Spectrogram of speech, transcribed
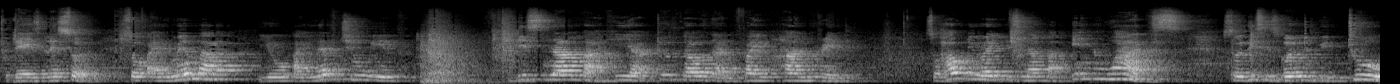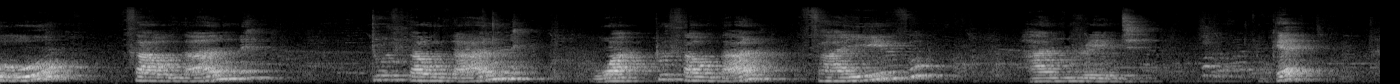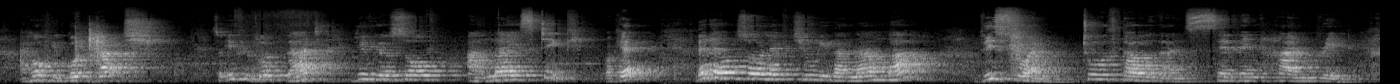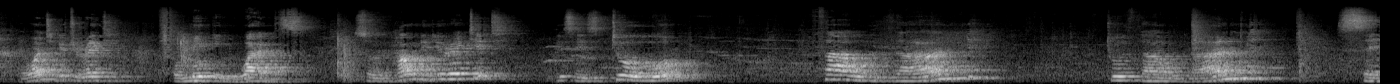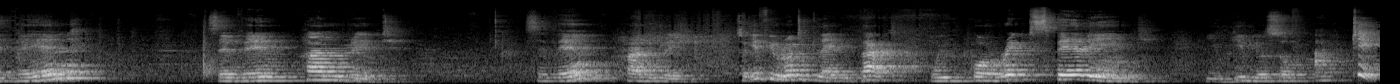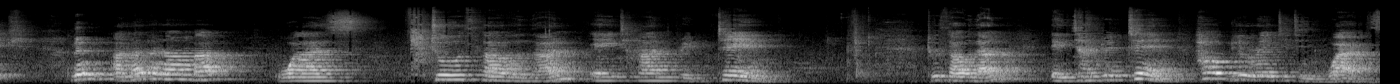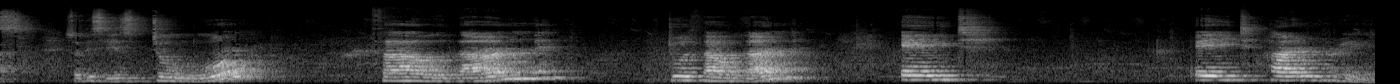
today's lesson. So I remember you, I left you with this number here, 2,500. So how do you write this number? In words. So this is going to be 2,000, 2,000, 2,500. Okay? I hope you got that. So if you got that, give yourself a nice tick. Okay? Then I also left you with a number. This one, 2,700. I want you to write it for me in words. So how did you write it? This is 2,000, 2,000, 7, 700. 700. So if you wrote it like that with correct spelling, you give yourself a tick. Then another number was 2,810. 2,810. How do you write it in words? So this is 2,000 2000 eight eight hundred.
